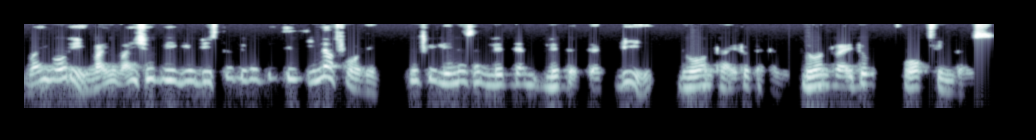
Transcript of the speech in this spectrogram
Why worry? Why, why should we give disturb? Because it is enough for them. If You feel innocent, let them, let that be. Don't try to tackle it. Don't try to poke fingers.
